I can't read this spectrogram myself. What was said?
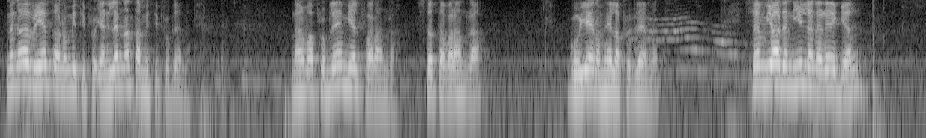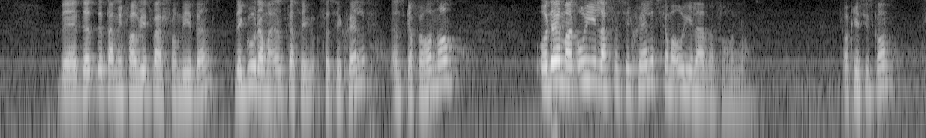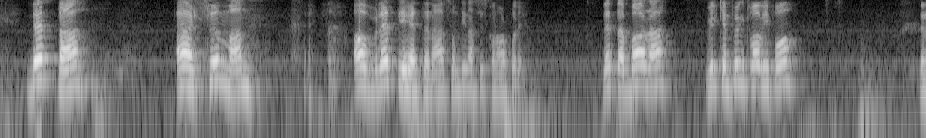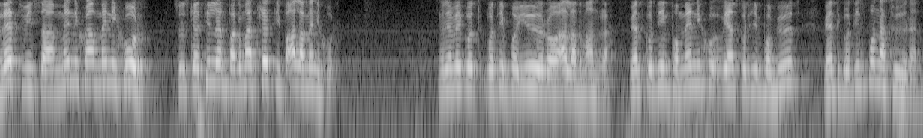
Men överge inte honom mitt i problemet. Ja, ni lämnar inte honom mitt i problemet. När de har problem, hjälp varandra. Stötta varandra. Gå igenom hela problemet. Sen vi har den gyllene regeln. Det, det, detta är min favoritvers från Bibeln. Det goda man önskar sig för sig själv, önskar för honom. Och det man ogillar för sig själv ska man ogilla även för honom. Okej okay, syskon? Detta är summan av rättigheterna som dina syskon har på dig. Detta bara, vilken punkt var vi på? Rättvisa människa, människor. Så du ska tillämpa de här 30 på alla människor. Nu har vi gått, gått in på djur och alla de andra. Vi har inte gått in på människor, vi har inte gått in på Gud, vi har inte gått in på naturen.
